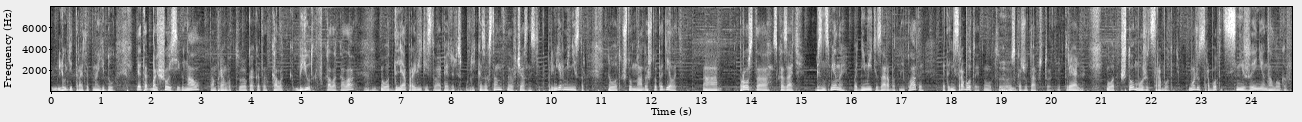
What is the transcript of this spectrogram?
люди тратят на еду. Это большой сигнал, там прям вот э, как это, колок, бьют в колокола, угу. вот, для правительства, опять же, Республики Казахстан, э, в частности, это премьер-министр, вот, что надо что-то делать. А, просто сказать бизнесмены, поднимите заработные платы, это не сработает. Ну, вот mm скажу так, что это реально. Вот. Что может сработать? Может сработать снижение налогов.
